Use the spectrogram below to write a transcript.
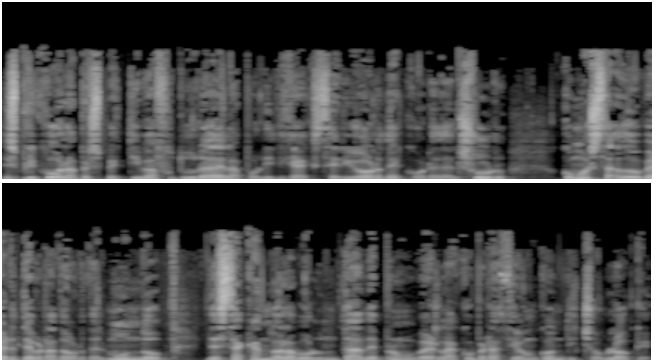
explicó la perspectiva futura de la política exterior de Corea del Sur como Estado vertebrador del mundo, destacando la voluntad de promover la cooperación con dicho bloque.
